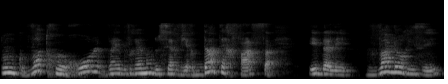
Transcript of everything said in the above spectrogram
Donc votre rôle va être vraiment de servir d'interface et d'aller valoriser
